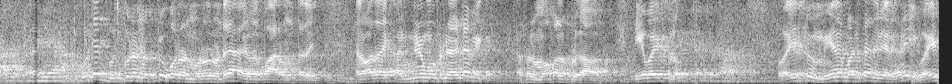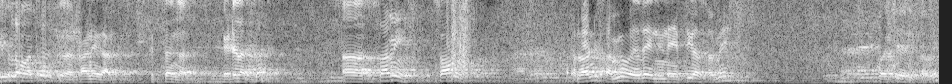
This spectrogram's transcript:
ఉంటే కొంచెం గుద్దుకునే నొప్పి ఒక రెండు మూడు రోజులు ఉంటాయి వారం ఉంటుంది. తర్వాత అవి కంటిన్యూ ఉంటున్నాయంటే అవి అసలు మోకాలప్పుడు కావాలి. ఈ వయసులో. వయసు మీద పడితే అది వేరు కానీ ఈ వయసులో మాత్రం కానే కాదు. ఖచ్చితంగా కాదు. ఎట్లా సార్? స్వామి స్వామి. రండి స్వామి అదే నేను ఎత్తిగా స్వామి. వచ్చేయండి స్వామి.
